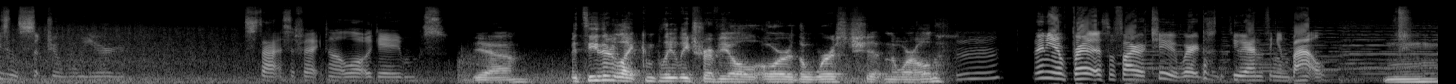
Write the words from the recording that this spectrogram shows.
Poison's such a weird status effect in a lot of games. Yeah. It's either like completely trivial or the worst shit in the world. Mm-hmm. Then you have Breath of Fire 2, where it doesn't do anything in battle. Mm-hmm.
